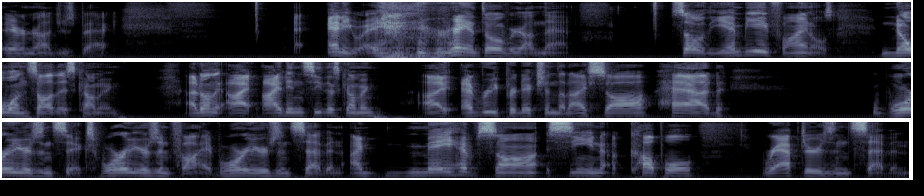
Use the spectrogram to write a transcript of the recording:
Aaron Rodgers' back. Anyway, rant over on that. So, the NBA Finals. No one saw this coming. I don't I, I didn't see this coming. I every prediction that I saw had Warriors in six, Warriors in five, Warriors in seven. I may have saw seen a couple Raptors in seven,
